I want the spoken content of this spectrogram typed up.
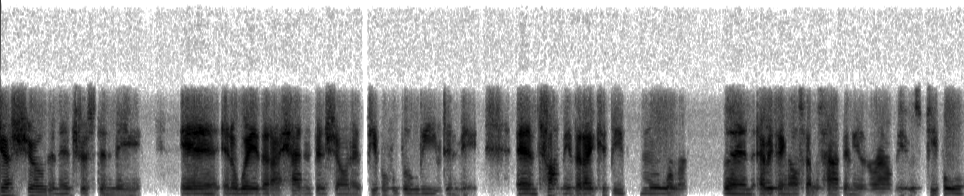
just showed an interest in me in in a way that I hadn't been shown it, people who believed in me and taught me that I could be more than everything else that was happening around me. It was people,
